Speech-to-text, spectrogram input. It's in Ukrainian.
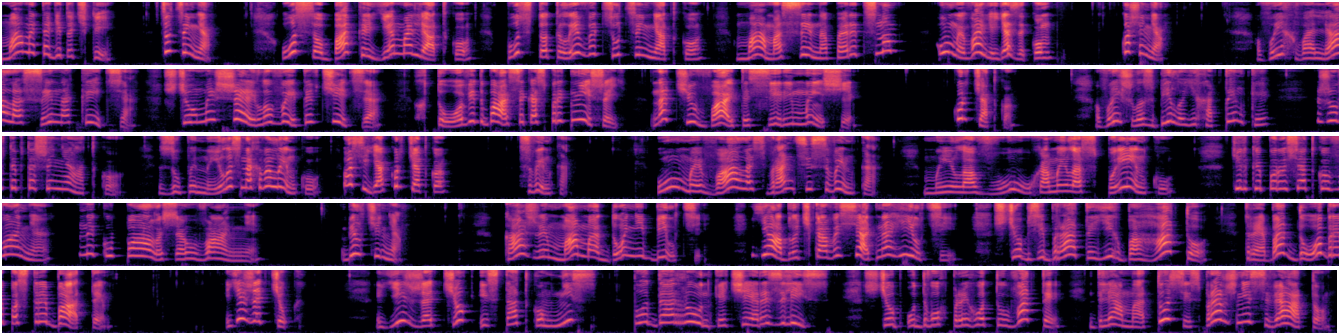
Мами та діточки, цуценя. У собаки є малятко, пустотливе цуценятко. Мама сина перед сном умиває язиком. Кошеня. Вихваляла сина киця, що мишей ловити вчиться. Хто від барсика спритніший? Начувайте, сірі миші. Курчатко. Вийшло з білої хатинки жовте пташенятко. Зупинилось на хвилинку. Ось і як курчатко. Свинка. Умивалась вранці свинка. Мила вуха, мила спинку. Тільки поросятко Ваня не купалося у ванні. Білченя. Каже мама доні білці. Яблучка висять на гілці. Щоб зібрати їх багато, треба добре пострибати. Їжачок. Їжачок із татком ніс подарунки через ліс, щоб удвох приготувати для матусі справжнє свято.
